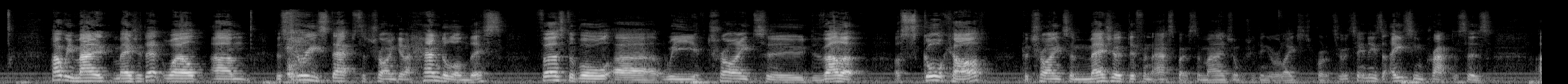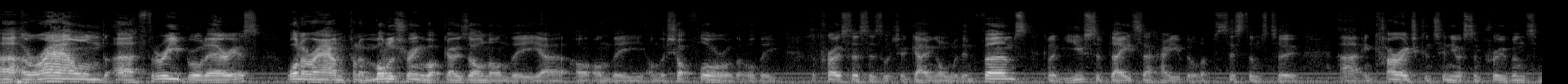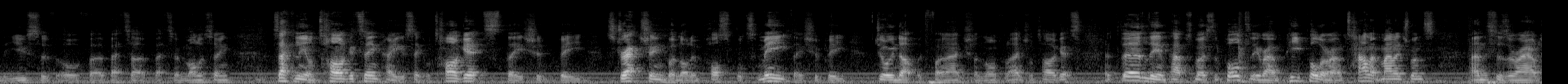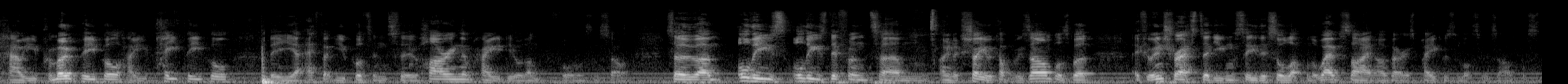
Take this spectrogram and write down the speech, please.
How we ma- measured it? Well, um, there's three steps to try and get a handle on this. First of all, uh, we tried to develop a scorecard for trying to measure different aspects of management which we think are related to productivity. And these are 18 practices uh, around uh, three broad areas one around kind of monitoring what goes on on the uh, on the on the shop floor or the, or the, the processes which are going on within firms, kind of use of data, how you build up systems to uh, encourage continuous improvements and the use of, of uh, better better monitoring. Secondly, on targeting, how you set your targets. They should be stretching but not impossible to meet. They should be joined up with financial and non-financial targets. And thirdly, and perhaps most importantly, around people, around talent management and this is around how you promote people, how you pay people, the uh, effort you put into hiring them, how you deal with underperformers, and so on. So um, all these all these different. Um, I'm going to show you a couple of examples, but if you're interested, you can see this all up on the website our various papers and lots of examples.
